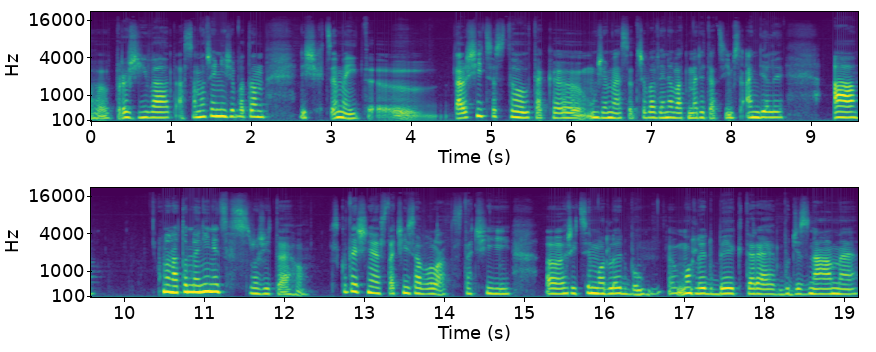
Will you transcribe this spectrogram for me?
uh, prožívat a samozřejmě, že potom, když chceme jít uh, další cestou, tak uh, můžeme se třeba věnovat meditacím s anděly a no, na tom není nic složitého. Skutečně stačí zavolat, stačí říct si modlitbu. Modlitby, které buď známe,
